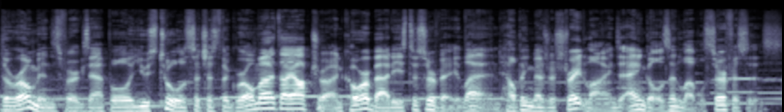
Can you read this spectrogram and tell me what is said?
The Romans, for example, used tools such as the groma, dioptra, and chorobates to survey land, helping measure straight lines, angles, and level surfaces.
